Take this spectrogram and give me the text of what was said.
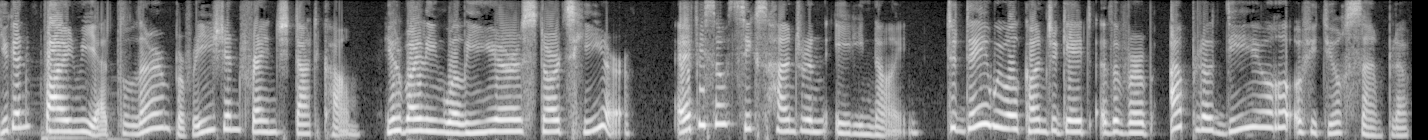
you can find me at learnparisianfrench.com. Your bilingual year starts here. Episode 689. Today we will conjugate the verb applaudir au futur simple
